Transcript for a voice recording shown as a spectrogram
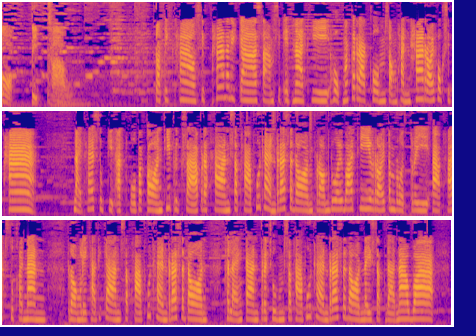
เกาะติดข่าวกาะติดข่าว 15 นาฬิกา 31 นาที 6 มกราคม 2565 นายแพทย์สุกิจอัตโภปกรณ์ที่ปรึกษาประธานสภาผู้แทนราษฎร พร้อมด้วยว่าที่ร้อยตำรวจตรีอาพัฒสุขนันรองเลขาธิการสภาผู้แทนราษฎร แถลงการประชุมสภาผู้แทนราษฎรในสัปดาห์หน้าว่า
